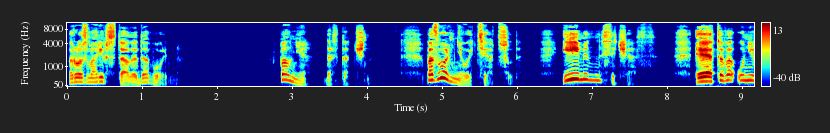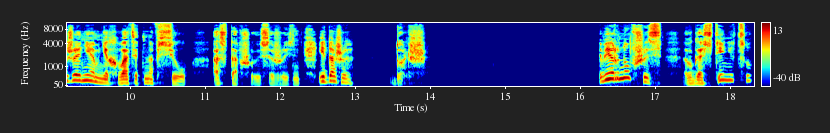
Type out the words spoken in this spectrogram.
Розмари встала довольна. «Вполне достаточно. Позволь мне уйти отсюда. Именно сейчас. Этого унижения мне хватит на всю оставшуюся жизнь и даже дольше. Вернувшись в гостиницу,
